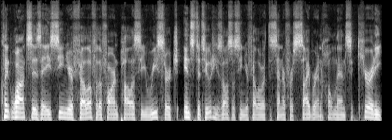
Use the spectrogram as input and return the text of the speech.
Clint Watts is a senior fellow for the Foreign Policy Research Institute. He's also senior fellow at the Center for Cyber and Homeland Security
